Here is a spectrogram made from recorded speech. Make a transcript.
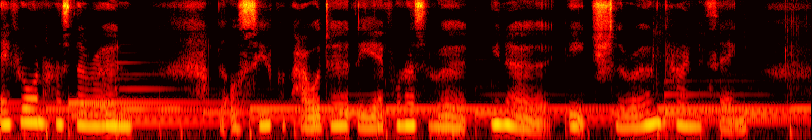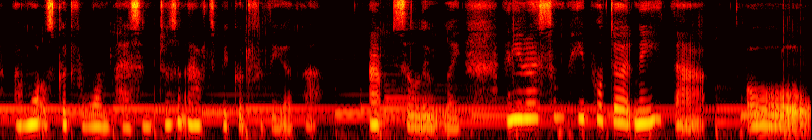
Everyone has their own little superpower, don't they? Everyone has their own, you know, each their own kind of thing. And what's good for one person doesn't have to be good for the other. Absolutely. And you know, some people don't need that or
